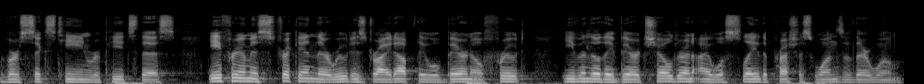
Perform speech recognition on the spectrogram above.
Verse 16 repeats this Ephraim is stricken, their root is dried up, they will bear no fruit. Even though they bear children, I will slay the precious ones of their womb.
